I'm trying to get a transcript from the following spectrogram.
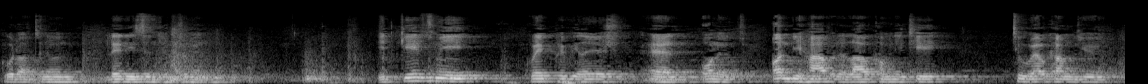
Good afternoon, ladies and gentlemen. It gives me great privilege and honor on behalf of the Lao community to welcome you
